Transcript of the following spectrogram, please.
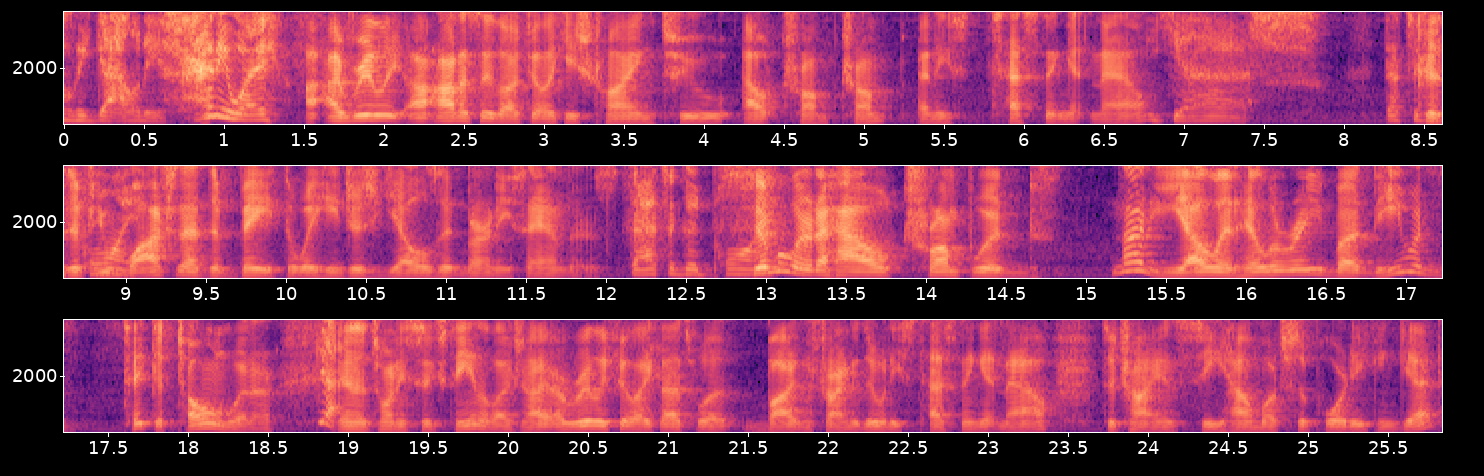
legalities. Anyway, I really, honestly, though, I feel like he's trying to out Trump Trump, and he's testing it now. yes, that's a Because if point. you watch that debate, the way he just yells at Bernie Sanders, that's a good point. similar to how Trump would not yell at Hillary, but he would take a tone with her Yes. in the 2016 election. I, I really feel like that's what Biden's trying to do, and he's testing it now to try and see how much support he can get.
